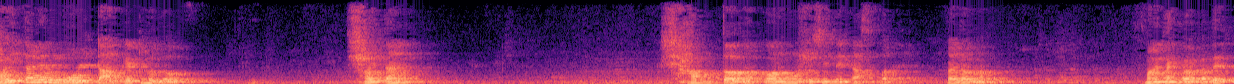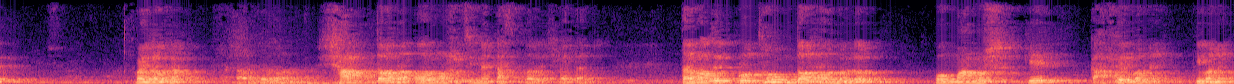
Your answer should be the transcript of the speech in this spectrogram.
শয়তানের মূল টার্গেট হলো শয়তান সাত দফা কর্মসূচি নিয়ে কাজ করে। কয় দফা? মনে থাকবে আপনাদের? কয় দফা? সাত দফা কর্মসূচি নিয়ে কাজ করে শয়তান। তার মধ্যে প্রথম দফা হলো ও মানুষকে কাফের বানায়। কি বানায়?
